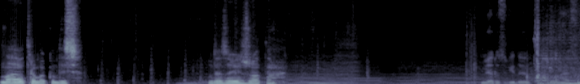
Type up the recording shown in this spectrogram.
Знаю, треба кудись. Де заїжджати. Ну, Я розвідаю по ГЕСу.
